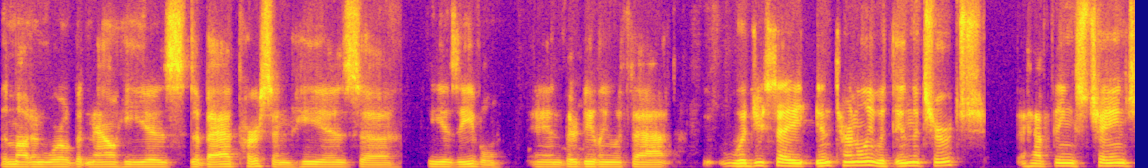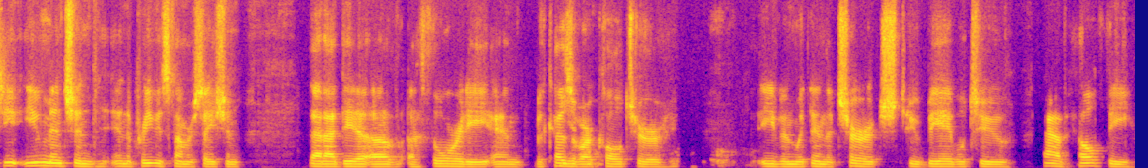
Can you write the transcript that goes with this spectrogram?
the modern world, but now he is a bad person. He is uh, he is evil, and they're dealing with that. Would you say internally within the church have things changed? You, you mentioned in a previous conversation that idea of authority, and because yeah. of our culture, even within the church, to be able to have healthy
